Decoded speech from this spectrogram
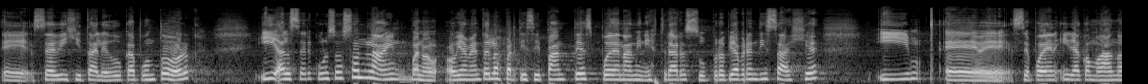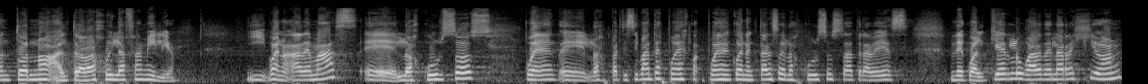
eh, cdigitaleduca.org y al ser cursos online, bueno, obviamente los participantes pueden administrar su propio aprendizaje y eh, se pueden ir acomodando en torno al trabajo y la familia. Y bueno, además eh, los cursos Pueden, eh, los participantes pueden, conectarse a los cursos a través de cualquier lugar de la región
